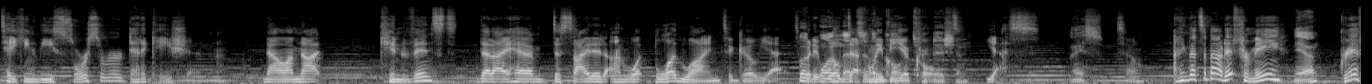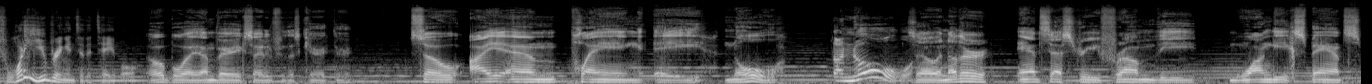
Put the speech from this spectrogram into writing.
taking the sorcerer dedication. Now, I'm not convinced that I have decided on what bloodline to go yet, but, But it will definitely be a cult. tradition. Yes. Nice. So I think that's about it for me. Yeah. Griff, what are you bringing to the table? Oh boy, I'm very excited for this character. So I am playing a Gnoll. A gnoll. So another ancestry from the Mwangi Expanse,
